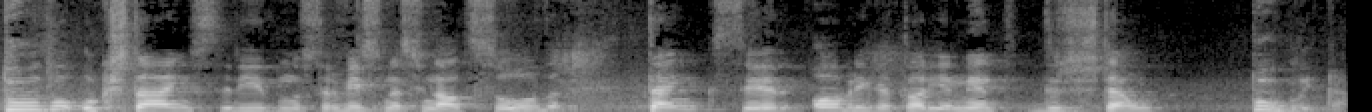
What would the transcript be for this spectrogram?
Tudo o que está inserido no Serviço Nacional de Saúde tem que ser obrigatoriamente de gestão pública.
